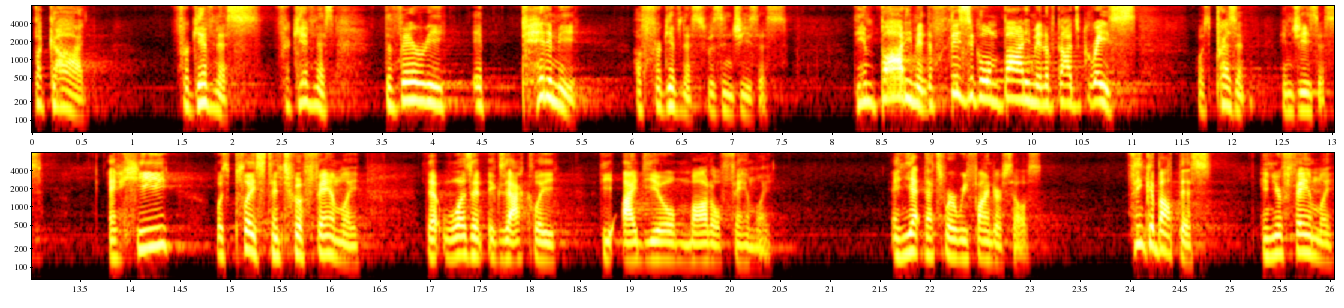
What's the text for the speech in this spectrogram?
but God, forgiveness, forgiveness, the very epitome of forgiveness was in Jesus. The embodiment, the physical embodiment of God's grace was present in Jesus. And he was placed into a family that wasn't exactly the ideal model family. And yet, that's where we find ourselves. Think about this in your family,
